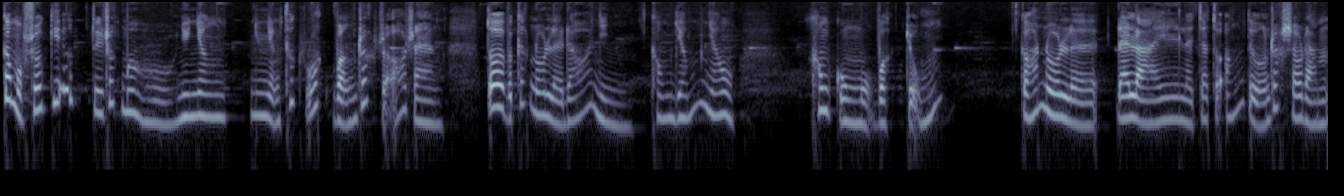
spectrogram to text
Có một số ký ức tuy rất mơ hồ nhưng nhân nhưng nhận thức rất vẫn rất rõ ràng. Tôi và các nô lệ đó nhìn không giống nhau, không cùng một vật chủng. Có nô lệ đại loại là cho tôi ấn tượng rất sâu đậm.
